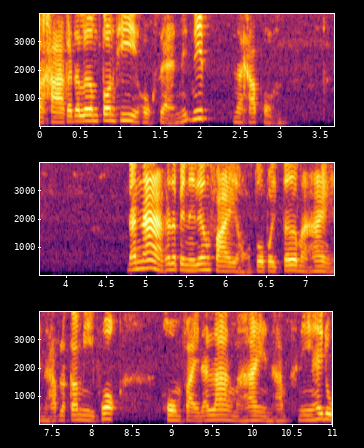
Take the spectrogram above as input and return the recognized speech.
ราคาก็จะเริ่มต้นที่ 6 0 0 0 0 0นิดๆนะครับผม ด้านหน้าก็จะเป็นในเรื่องไฟของตัวโปรเจคเตอร์มาให้นะครับ แล้วก็มีพวกโคมไฟด้านล่างมาให้นะครับ อันนี้ให้ดู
